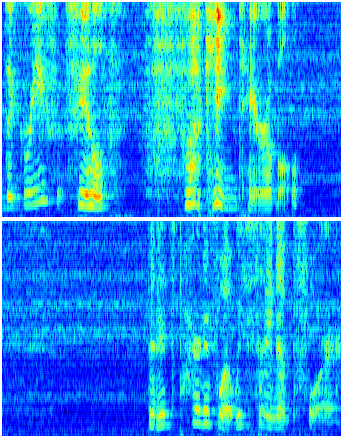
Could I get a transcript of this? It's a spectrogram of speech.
The grief feels fucking terrible. But it's part of what we sign up for.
